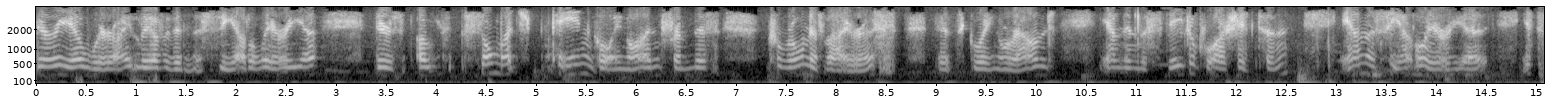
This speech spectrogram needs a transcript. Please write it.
area where I live in the Seattle area, there's a, so much pain going on from this coronavirus that's going around. And in the state of Washington and the Seattle area, it's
